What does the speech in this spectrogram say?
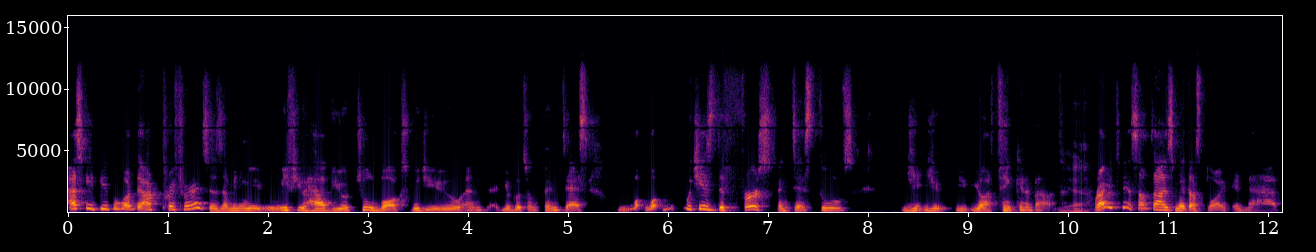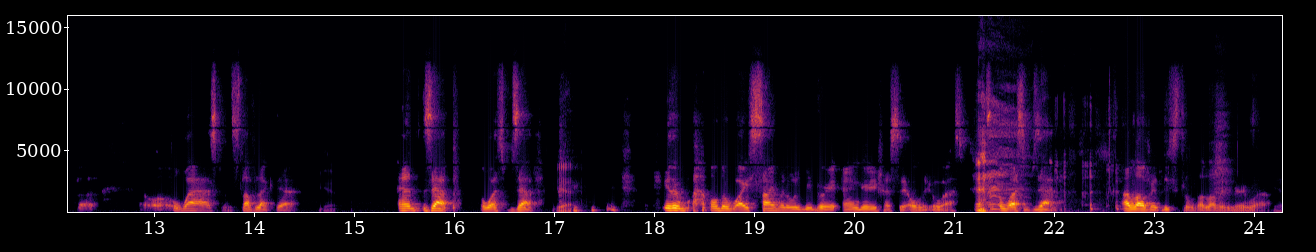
asking people what their preferences. I mean, we, if you have your toolbox with you and you go to a pen test, what, what, which is the first pen test tools you, you, you are thinking about, yeah. right? Yeah, sometimes Metasploit, Nmap, uh, WASP, and stuff like that. Yeah. And Zap, WASP Zap. Yeah. Either, otherwise, Simon will be very angry if I say only OWASP. WASP Zap. I love it. This tool, I love it very well. Yeah.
